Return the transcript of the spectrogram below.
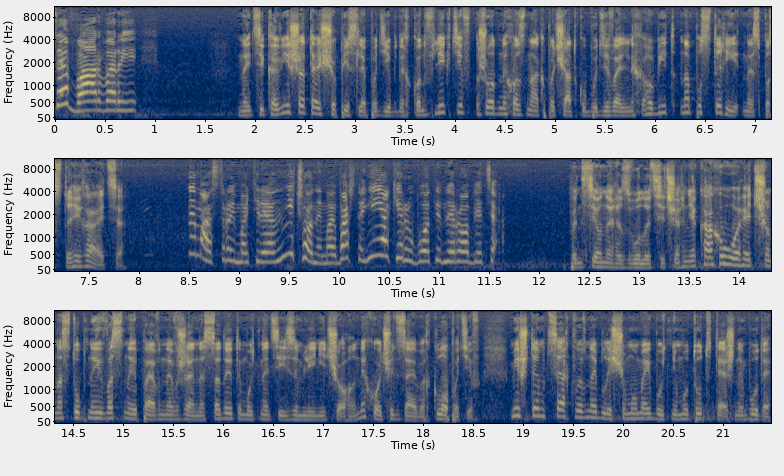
це варвари. Найцікавіше те, що після подібних конфліктів жодних ознак початку будівельних робіт на пустирі не спостерігається. Нема стройматеріалу, нічого немає. Бачите, ніякі роботи не робляться. Пенсіонери з вулиці Черняка говорять, що наступної весни, певне, вже не садитимуть на цій землі нічого, не хочуть зайвих клопотів. Між тим, церкви в найближчому майбутньому тут теж не буде.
